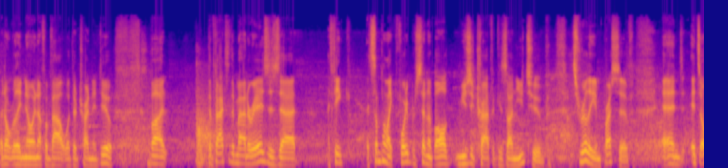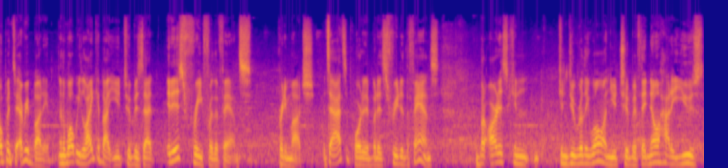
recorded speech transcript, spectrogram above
I don't really know enough about what they're trying to do. But the fact of the matter is, is that I think it's something like 40% of all music traffic is on YouTube. It's really impressive. And it's open to everybody. And what we like about YouTube is that it is free for the fans, pretty much. It's ad supported, but it's free to the fans. But artists can can do really well on YouTube if they know how to use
